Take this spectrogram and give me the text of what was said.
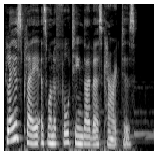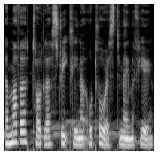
Players play as one of 14 diverse characters a mother, toddler, street cleaner, or tourist, to name a few.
